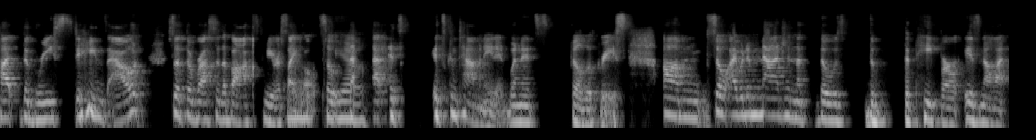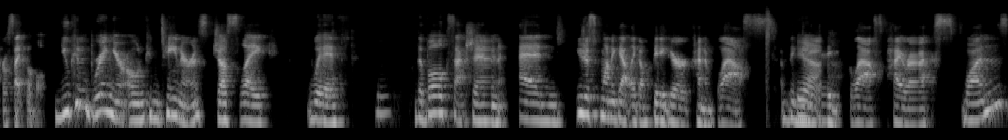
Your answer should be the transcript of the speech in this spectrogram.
cut the grease stains out so that the rest of the box can be recycled. So yeah. that, that it's it's contaminated when it's filled with grease. Um, so I would imagine that those the the paper is not recyclable. You can bring your own containers, just like with the bulk section, and you just want to get like a bigger kind of glass. I'm thinking yeah. big glass Pyrex ones,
